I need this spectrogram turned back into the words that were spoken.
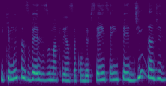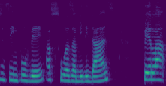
e que muitas vezes uma criança com deficiência é impedida de desenvolver as suas habilidades pela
